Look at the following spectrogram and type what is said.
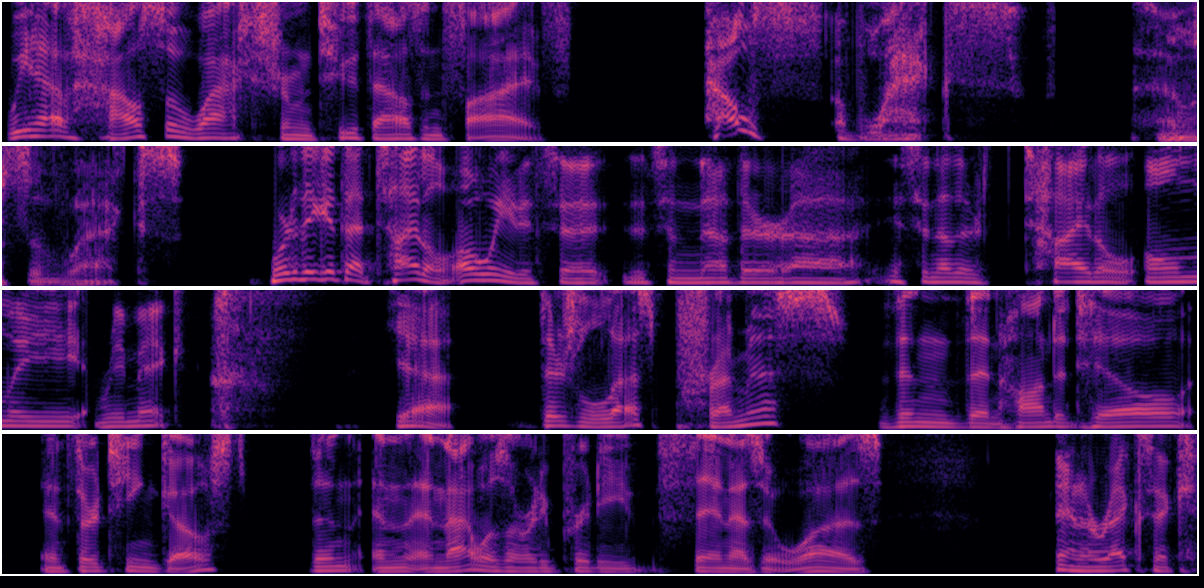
We have House of Wax from 2005. House of Wax. House of Wax. Where do they get that title? Oh wait, it's a it's another uh it's another title only remake. Yeah, there's less premise than than Haunted Hill and 13 Ghosts. Then and and that was already pretty thin as it was. Anorexic.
